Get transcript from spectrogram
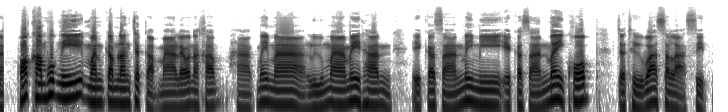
นะ เพราะคำพวกนี้มันกำลังจะกลับมาแล้วนะครับ หากไม่มาหรือมาไม่ทัน เอกสารไม่มีเอกสารไม่ครบ จะถือว่าสละสิทธิ์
